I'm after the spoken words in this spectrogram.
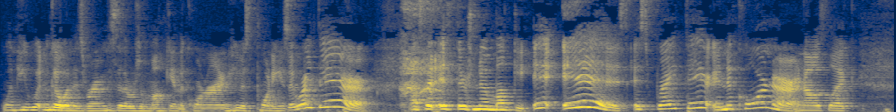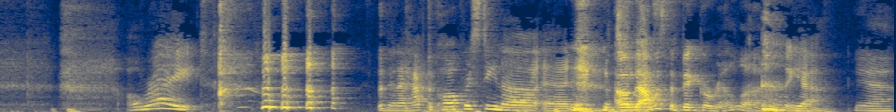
when he wouldn't go in his room, he said there was a monkey in the corner, and he was pointing. He's like, right there. I said, "If there's no monkey, it is. It's right there in the corner." And I was like, "All right." And then I have to call Christina, and oh, that was the big gorilla. yeah. yeah.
